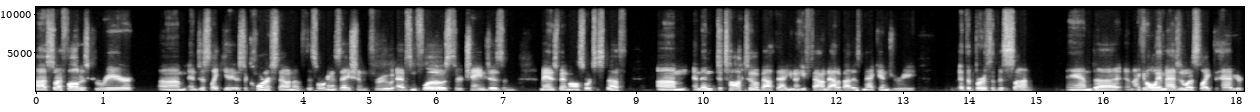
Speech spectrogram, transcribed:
Uh, so I followed his career, um, and just like you, a cornerstone of this organization through ebbs and flows, through changes and management and all sorts of stuff. Um, and then to talk to him about that, you know, he found out about his neck injury at the birth of his son. And, uh, and I can only imagine what it's like to have your,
